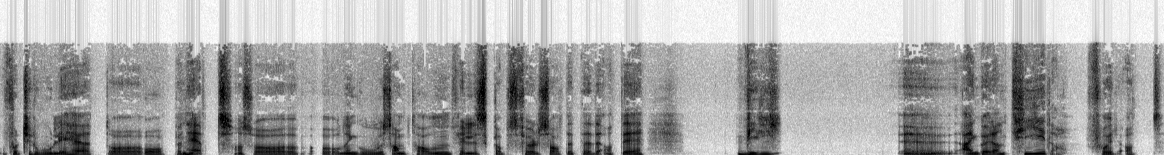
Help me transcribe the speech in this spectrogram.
og fortrolighet og åpenhet, altså, og den gode samtalen, fellesskapsfølelse og alt dette, at det vil eh, er en garanti, da, for at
